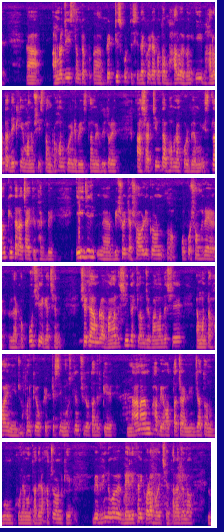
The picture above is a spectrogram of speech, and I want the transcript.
আমরা যে ইসলামটা প্র্যাকটিস করতেছি, দেখো এটা কত ভালো এবং এই ভালোটা দেখে মানুষ ইসলাম গ্রহণ করে নেবে ইসলামের ভিতরে আসার চিন্তা ভাবনা করবে এবং ইসলামকেই তারা চাইতে থাকবে। এই যে বিষয়টা সরলীকরণ উপসংহারে লেখক পৌঁছিয়ে গেছেন সেটা আমরা বাংলাদেশেই দেখলাম যে বাংলাদেশে এমনটা হয়নি। যখন কেউ প্র্যাকটিসিং মুসলিম ছিল, তাদেরকে নানানভাবে অত্যাচার, নির্যাতন, গুম, খুন এবং তাদের আচরণকে বিভিন্নভাবে ভেরিফাই করা হয়েছে। তারা যেন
